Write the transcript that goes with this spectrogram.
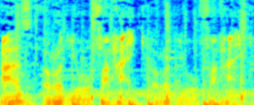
از رادیو فرهنگ. رادیو فرهنگ.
